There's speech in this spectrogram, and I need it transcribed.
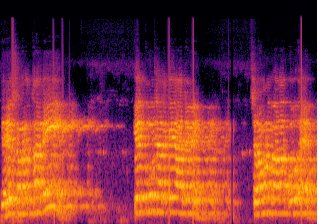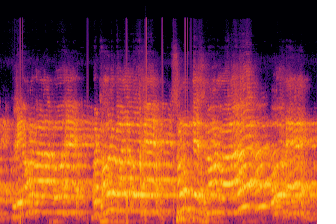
ਤੇਰੇ ਸਮਰੱਥਾ ਨਹੀਂ। ਕਿ ਤੂੰ ਚੱਲ ਕੇ ਆ ਜਾਵੇਂ। ਚਰਾਉਣ ਵਾਲਾ ਉਹ ਹੈ, ਲਿਆਉਣ ਵਾਲਾ ਉਹ ਹੈ, ਬਿਠਾਉਣ ਵਾਲਾ ਉਹ ਹੈ, ਸੁਣਨ ਤੇ ਸੁਣਾਉਣ ਵਾਲਾ ਉਹ ਹੈ।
